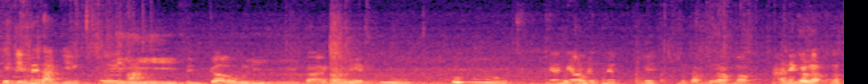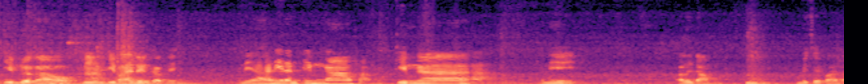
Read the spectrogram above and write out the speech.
ที่กินไม่ถามจริงเคยค่ะ นี่เป็นเกาหลีตาเกาหลีคู่ เหนียวเหนียวหนึบหนึบ นี่นุ่มรับนุ่มรับเนาะ ค่ะ อันนี้ก็น้ำจิ้มเลือกเอา มีน้ำจิ้มอะไรเลือกครับนี่อันนี้อะอันนี้น้ำจิ้มงาค่ะกิมงา ค่ะอันนี้อะไรดำ ไม่ใช่ปลาด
